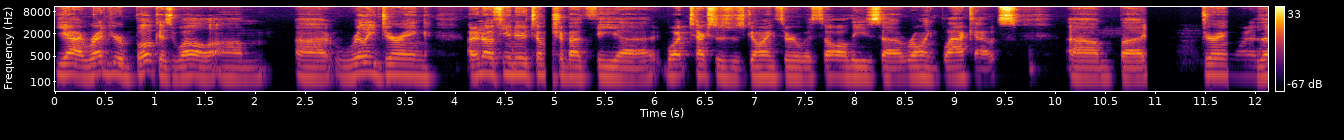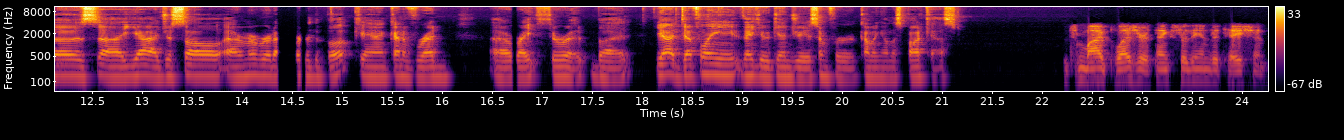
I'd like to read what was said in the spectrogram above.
yeah, I read your book as well. Um, uh, really during, I don't know if you knew too much about the uh, what Texas was going through with all these uh, rolling blackouts. Um, but during one of those, uh, yeah, I just saw, I remembered I ordered the book and kind of read uh, right through it. But yeah, definitely thank you again, Jason, for coming on this podcast. It's my pleasure. Thanks for the invitation.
